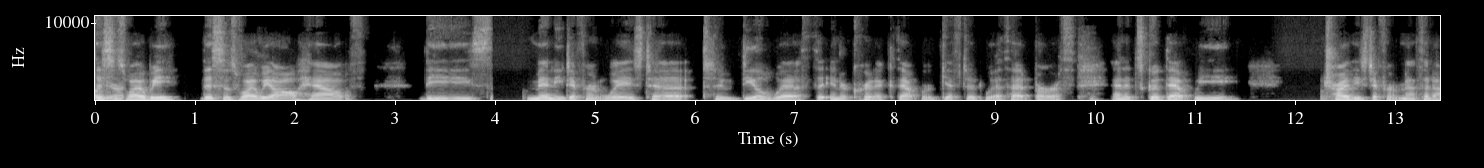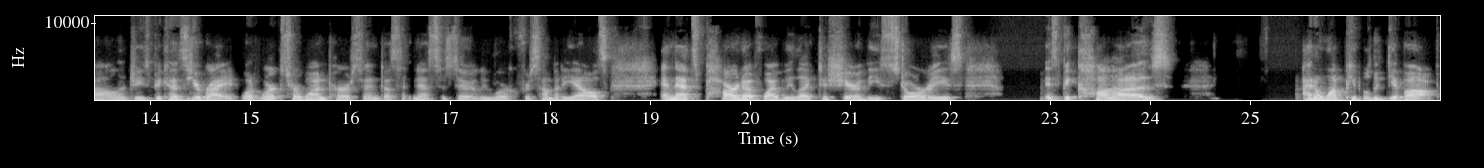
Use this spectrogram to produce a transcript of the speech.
This is why we this is why we all have these many different ways to to deal with the inner critic that we're gifted with at birth and it's good that we try these different methodologies because you're right what works for one person doesn't necessarily work for somebody else and that's part of why we like to share these stories is because I don't want people to give up.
